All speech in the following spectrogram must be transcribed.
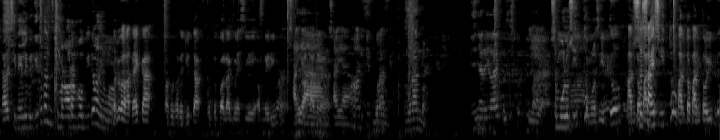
Kalau si Nelly begitu kan cuma orang hobi doang yang mau. tapi kalau kata Eka 41 juta untuk kalau lagunya si Om Deddy mah murahan ya Sayang, sayang. Murahan. Murahan bang. Dia nyari lagi. Iya. Semulus itu, Semulus itu panto sesize itu. panto panto itu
